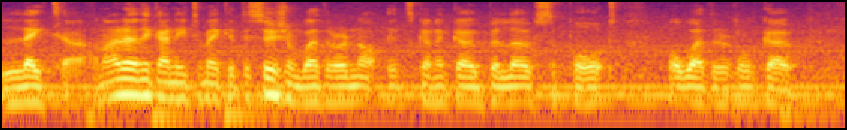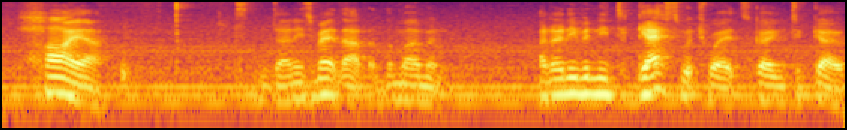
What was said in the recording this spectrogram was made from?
later. And I don't think I need to make a decision whether or not it's going to go below support or whether it'll go higher. Don't need to make that at the moment. I don't even need to guess which way it's going to go.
